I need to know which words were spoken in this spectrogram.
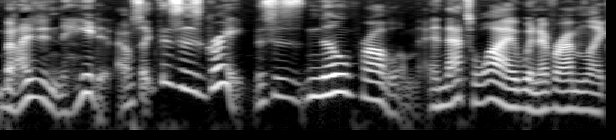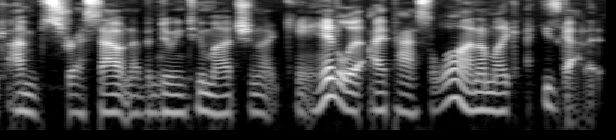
But I didn't hate it. I was like, "This is great. This is no problem." And that's why whenever I'm like, I'm stressed out and I've been doing too much and I can't handle it, I pass the law and I'm like, "He's got it."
